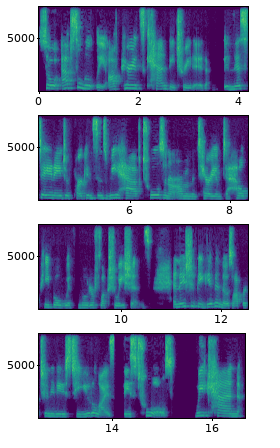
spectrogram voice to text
So, absolutely, off periods can be treated. In this day and age of Parkinson's, we have tools in our armamentarium to help people with motor fluctuations. And they should be given those opportunities to utilize these tools. We can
